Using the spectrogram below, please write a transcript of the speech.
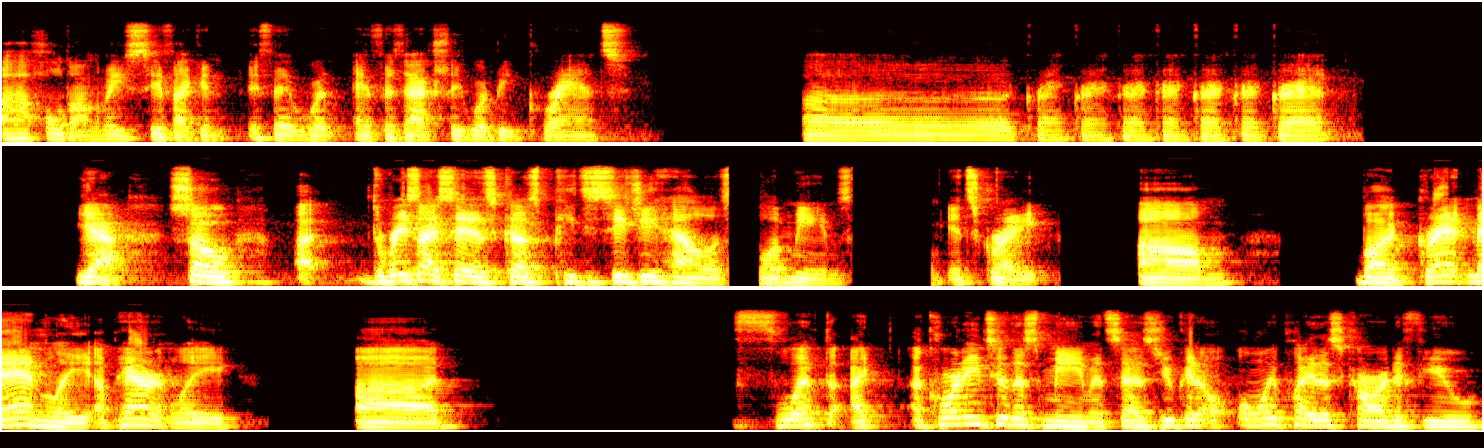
Uh, hold on, let me see if I can if it would if it actually would be Grant. Uh, Grant, Grant, Grant, Grant, Grant, Grant, Grant. Yeah. So uh, the reason I say it is because PTCG Hell is full of memes. It's great. Um, but Grant Manley apparently uh flipped. I, according to this meme, it says you can only play this card if you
